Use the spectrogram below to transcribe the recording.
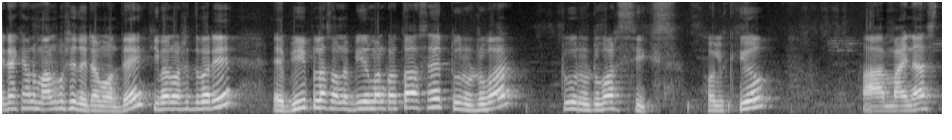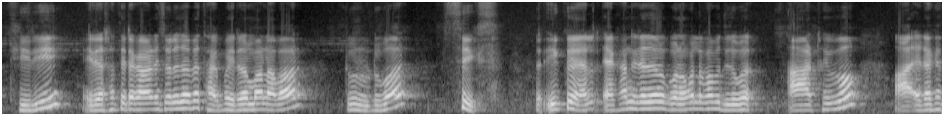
এটাকে আমরা মান বসিয়ে দিই এটার মধ্যে। কি মান বসাতে পারি? বি প্লাস ওয়ান বি এর মান কত আছে? Two root two root over six whole cube আর মাইনাস থ্রি এটার সাথে এটা কাটাটি চলে যাবে, থাকবে এটার মান আবার two root over six equal এখানে এটা যেন গণফল হবে, দুই আট হইব, আর এটাকে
